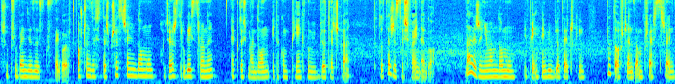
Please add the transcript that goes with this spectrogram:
szybszy będzie zysk z tego. Oszczędza się też przestrzeń w domu, chociaż z drugiej strony, jak ktoś ma dom i taką piękną biblioteczkę, to to też jest coś fajnego. No ale że nie mam domu i pięknej biblioteczki, no to oszczędzam przestrzeń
